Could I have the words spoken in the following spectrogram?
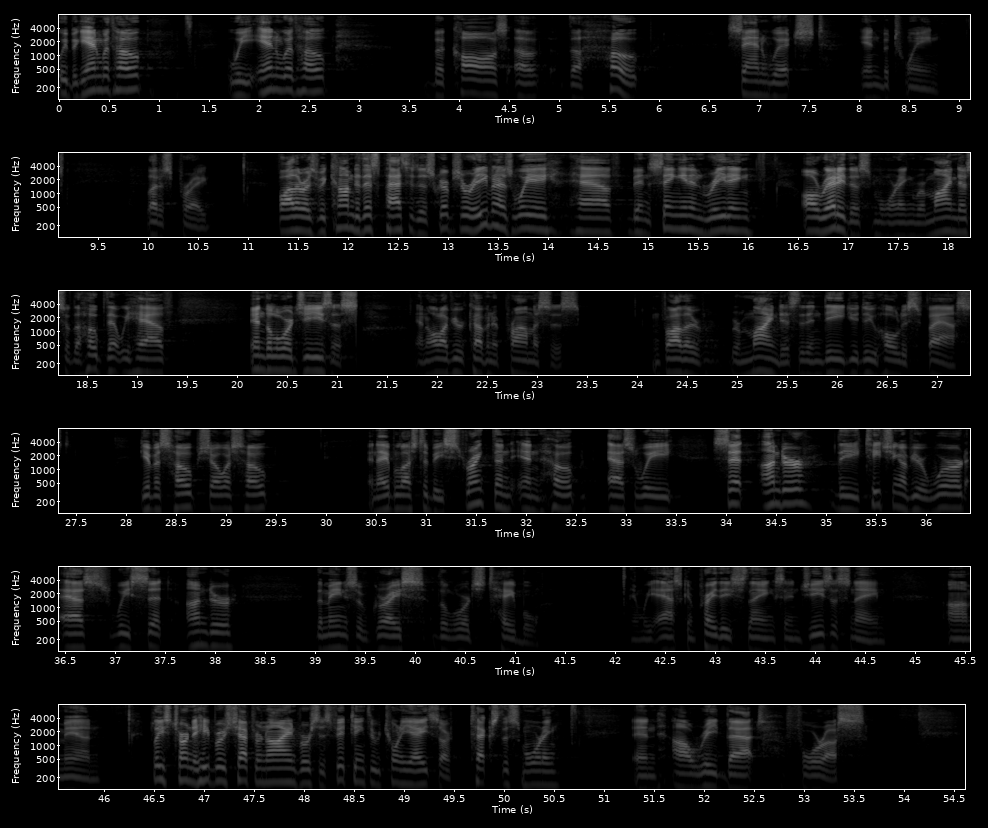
We begin with hope, we end with hope because of the hope sandwiched in between. Let us pray. Father, as we come to this passage of Scripture, even as we have been singing and reading already this morning, remind us of the hope that we have in the Lord Jesus and all of your covenant promises. And Father, remind us that indeed you do hold us fast. Give us hope, show us hope, enable us to be strengthened in hope as we sit under the teaching of your word, as we sit under the means of grace, the Lord's table. And we ask and pray these things in Jesus' name. Amen. Please turn to Hebrews chapter 9, verses 15 through 28. It's our text this morning, and I'll read that for us.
